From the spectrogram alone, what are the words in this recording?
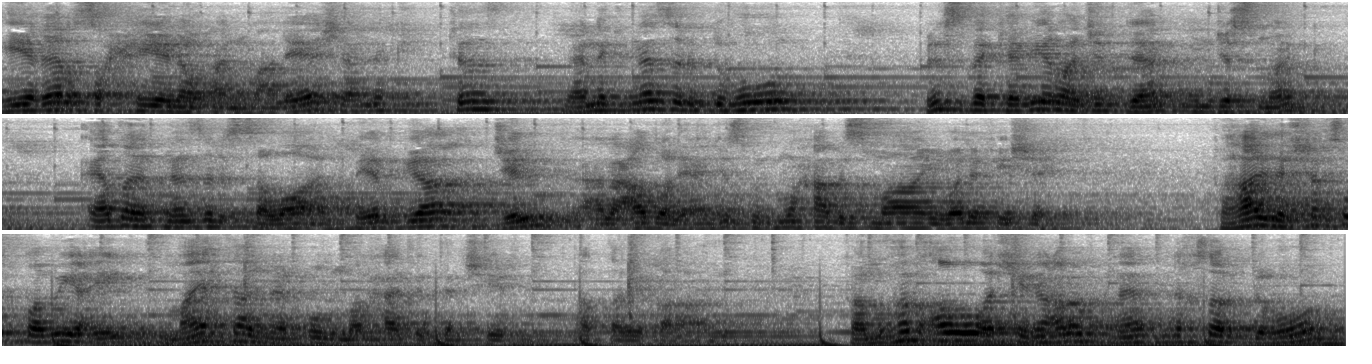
هي غير صحية نوعا ما ليش؟ لأنك تنزل لأنك تنزل الدهون بنسبة كبيرة جدا من جسمك أيضا تنزل السوائل فيبقى جلد على عضل يعني جسمك مو حابس ماي ولا في شيء فهذا الشخص الطبيعي ما يحتاج انه يخوض مرحله التنشيف بهالطريقة هذه. فمهم أول شيء نعرف نخسر الدهون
